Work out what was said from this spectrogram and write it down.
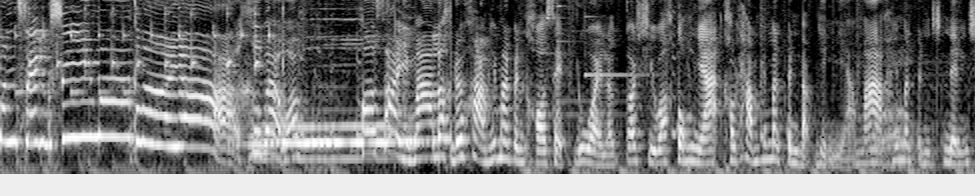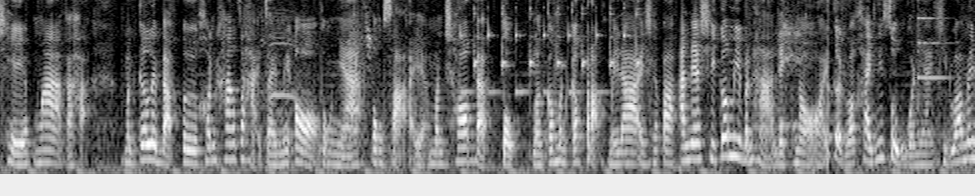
มัน คือแบบว่าพอใส่มาแล้วด้วยความที่มันเป็นคอเซ็ตด้วย แล้วก็ชี้ว่าตรงเนี้ยเขาทำให้มันเป็นแบบอย่างเงี้ยมาก ให้มันเป็นเน้นเชฟมากอะค่ะ มันก็เลยแบบเออค่อนข้างจะหายใจไม่ออกตรงเนี้ยตรงสายอะมันชอบแบบตก แล้วก็มันก็ปรับไม่ได้ใช่ปะอันเนี้ยชีก็มีปัญหาเล็กน้อยถ้าเกิดว่าใครที่สูงกว่านี้คิดว่าไม่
